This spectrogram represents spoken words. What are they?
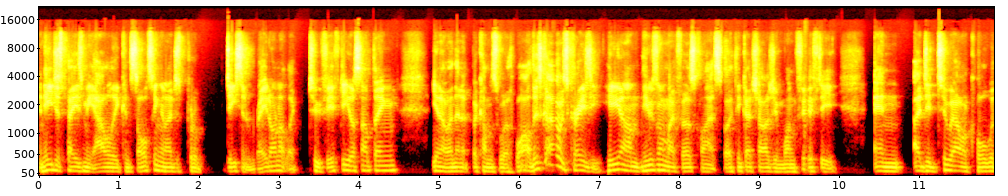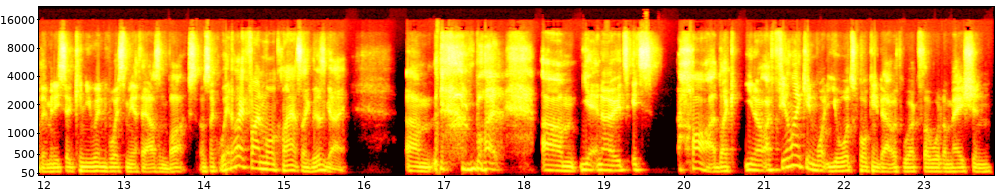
and he just pays me hourly consulting and I just put a decent rate on it, like 250 or something, you know, and then it becomes worthwhile. This guy was crazy. He um he was one of my first clients, so I think I charged him 150. And I did two hour call with him and he said, Can you invoice me a thousand bucks? I was like, Where do I find more clients like this guy? Um, but um, yeah, no, it's it's hard. Like, you know, I feel like in what you're talking about with workflow automation,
